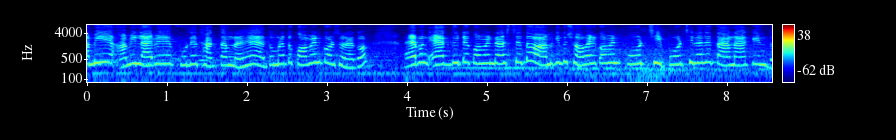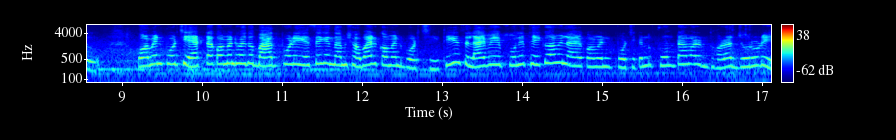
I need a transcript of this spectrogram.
আমি আমি লাইভে ফোনে থাকতাম না হ্যাঁ? তোমরা তো কমেন্ট করছ না গো। এবং এক, দুইটা কমেন্ট আসছে তো, আমি কিন্তু সবাই কমেন্ট পড়ছি পড়ছি না যে তা না কিন্তু। কমেন্ট পড়ছি, একটা কমেন্ট হয়তো বাদ পড়ে গেছে, কিন্তু আমি সবার কমেন্ট পড়ছি, ঠিক আছে? লাইভে ফোনে থেকেও আমি লাইভে কমেন্ট পড়ছি, কিন্তু ফোনটা আমার ধরা জরুরি।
